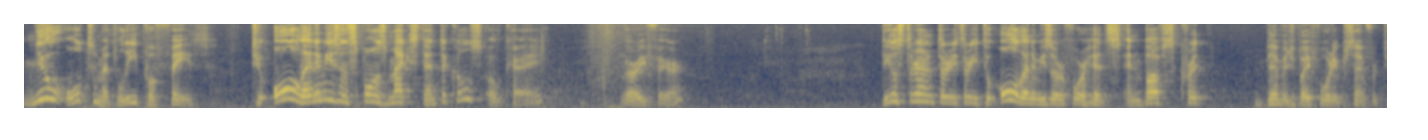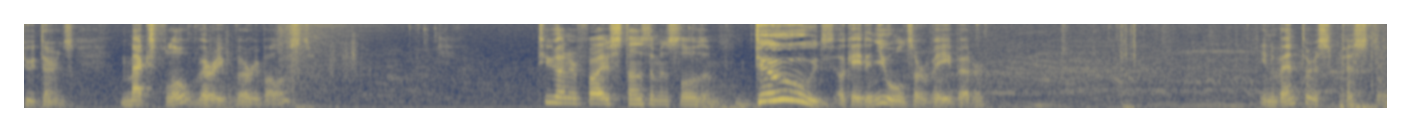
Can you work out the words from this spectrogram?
New ultimate leap of faith. To all enemies and spawns max tentacles? Okay. Very fair. Deals 333 to all enemies over 4 hits and buffs crit damage by 40% for 2 turns. Max flow, very, very balanced. 205 stuns them and slows them. Dude! Okay, the new ults are way better. Inventor's pistol.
